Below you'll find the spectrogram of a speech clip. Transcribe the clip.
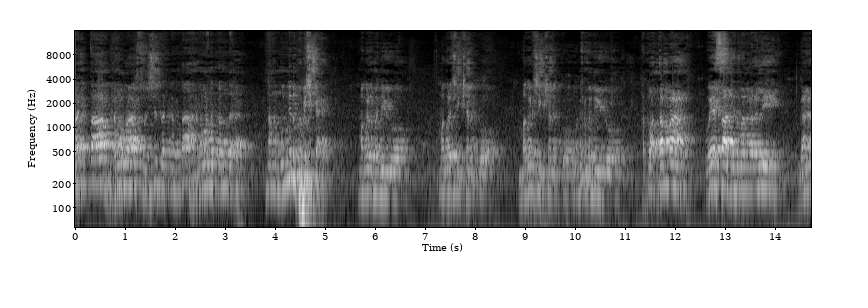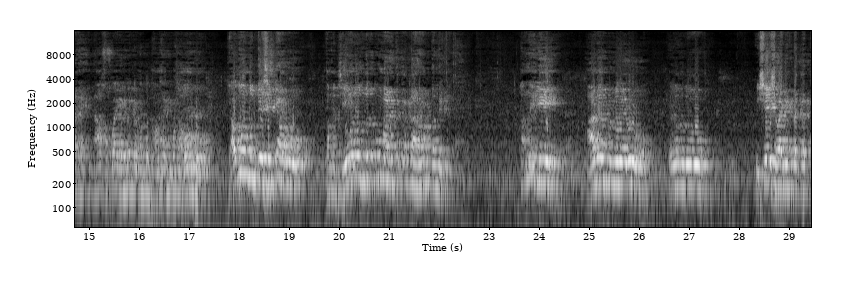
ರಕ್ತ, ಬೆವರ ಸೃಷ್ಟಿಸತಕ್ಕಂಥ ಹಣವನ್ನು ತಂದ ನಮ್ಮ ಮುಂದಿನ ಭವಿಷ್ಯಕ್ಕಾಗಿ ಮಗಳ ಮದುವೆಗೋ ಮಗಳ ಶಿಕ್ಷಣಕ್ಕೋ ಮಗಳ ಶಿಕ್ಷಣಕ್ಕೋ, ಮಗನ ಮದುವೆಗೋ ಅಥವಾ ತಮ್ಮ ವಯಸ್ಸಾದ ದಿನಮಾನಗಳಲ್ಲಿ ಗಂಡ ನಾವು ಸುಖವಾಗಿರ್ಬೇಕನ್ನೋ ಭಾವನೆ ಇಟ್ಕೊಂಡು ಅವರು ಯಾವುದೋ ಒಂದು ಉದ್ದೇಶಕ್ಕೆ ಅವರು ತಮ್ಮ ಜೀವನೋದ್ದಕ್ಕೂ ಮಾಡಿರ್ತಕ್ಕಂಥ ಹಣವನ್ನು ತಂದಿಟ್ಟಿರ್ತಾರೆ ಆದರೆ ಇಲ್ಲಿ ಆಡಳಿತ ಮಂಡಳಿಯವರು ಕೆಲವೊಂದು ವಿಶೇಷವಾಗಿರ್ತಕ್ಕಂಥ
